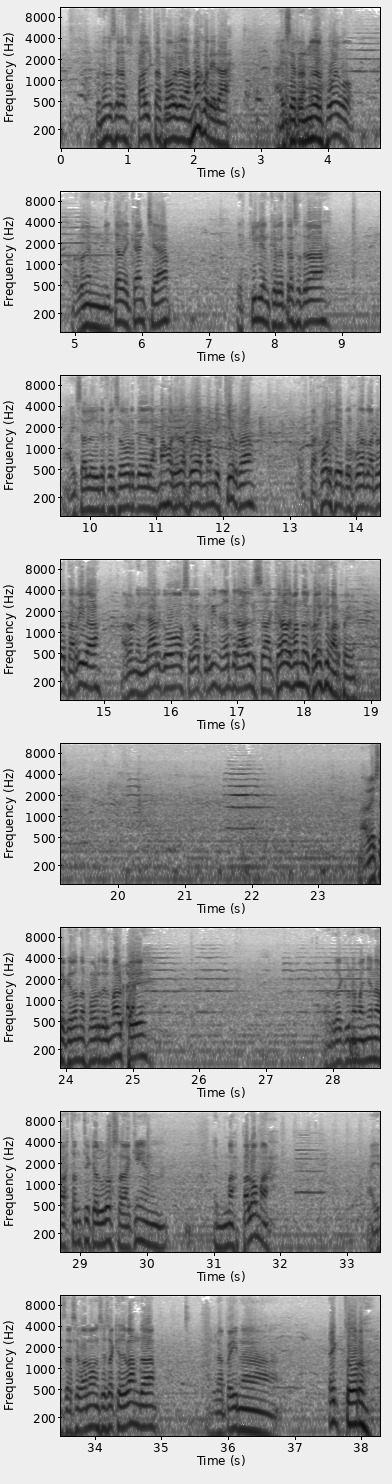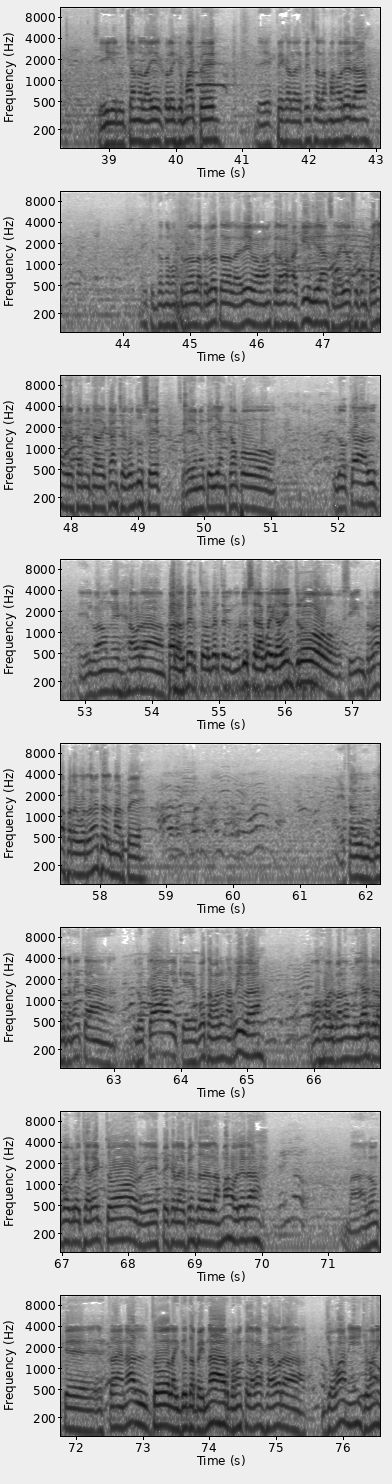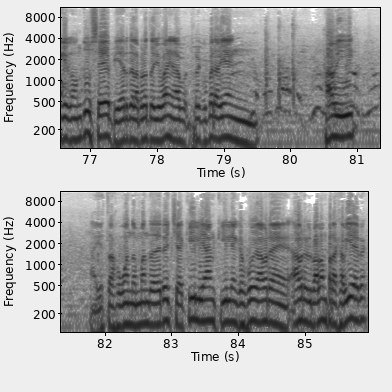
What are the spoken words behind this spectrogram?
Pues no será falta a favor de las majoreras. Ahí se reanuda el juego. Balón en mitad de cancha. Es que retrasa atrás. Ahí sale el defensor de las majoreras, juega en banda izquierda. Está Jorge, puede jugar la pelota arriba. Balón en largo, se va por línea lateral, sacará de bando del colegio Marpe. A ver, se quedando a favor del Marpe. La verdad que una mañana bastante calurosa aquí en, en Maspalomas. Ahí está ese balón, se saque de banda. La peina Héctor. Sigue luchándola ahí el colegio Marpe. Despeja la defensa de las majoreras. Intentando controlar la pelota, la eleva, balón que la baja Kilian, se la lleva su compañero, ya está en mitad de cancha, conduce, se mete ya en campo local. El balón es ahora para Alberto, Alberto que conduce la huelga adentro, sin problemas para el guardameta del Marpe. Ahí está el guardameta local que bota balón arriba. Ojo, el balón muy largo, la puede aprovechar Héctor, despeja la defensa de las más obreras. Balón que está en alto, la intenta peinar, balón que la baja ahora Giovanni, Giovanni que conduce, pierde la pelota Giovanni, la recupera bien Javi. Ahí está jugando en banda derecha Kilian, Kilian que juega, abre, abre el balón para Javier.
